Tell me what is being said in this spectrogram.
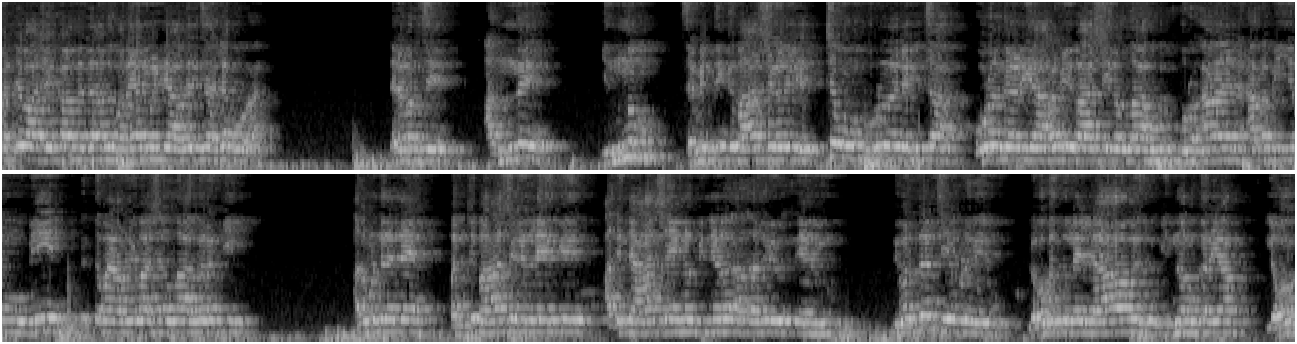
മറ്റേ ഭാഷയേക്കാൾ നല്ലതാണെന്ന് പറയാൻ വേണ്ടി അവതരിച്ചല്ല ഖുർആൻ. നേരെ മറിച്ച് അന്ന് ഇന്നും സെമിറ്റിക് ഭാഷകളിൽ ഏറ്റവും പൂർണത ലഭിച്ച പൂർണ നേടിയ അറബി ഭാഷയിൽ അള്ളാഹു ഖുർആൻ അറബിയും മുബീൻ വ്യക്തമായ അറബി ഭാഷ അള്ളാഹു ഇറക്കി. അതുകൊണ്ട് തന്നെ മറ്റ് ഭാഷകളിലേക്ക് അതിന്റെ ആശയങ്ങൾ പിന്നീട് അത് വിവർത്തനം ചെയ്യപ്പെടുകയും ലോകത്തിലെ എല്ലാവരും ഇന്ന് നമുക്കറിയാം ലോക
